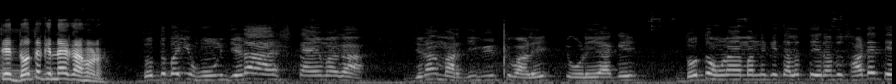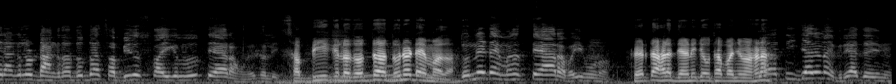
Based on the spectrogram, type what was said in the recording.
ਤੇ ਦੁੱਧ ਕਿੰਨਾ ਹੈਗਾ ਹੁਣ? ਦੁੱਧ ਬਾਈ ਹੁਣ ਜਿਹੜਾ ਇਸ ਟਾਈਮ ਹੈਗਾ ਜਿਹੜਾ ਮਰਜ਼ੀ ਵੀਰ ਚਵਾਲੇ ਚੋਲੇ ਆ ਕੇ ਦੁੱਧ ਹੋਣਾ ਮੰਨ ਕੇ ਚੱਲ 13 ਤੋਂ 13.5 ਕਿਲੋ ਡੰਗ ਦਾ ਦੁੱਧ ਆ 26 ਤੋਂ 27 ਕਿਲੋ ਦੁੱਧ ਤਿਆਰ ਆ ਹੁਣੇ ਥੱਲੇ 26 ਕਿਲੋ ਦੁੱਧ ਆ ਦੋਨੇ ਟਾਈਮਾਂ ਦਾ? ਦੋਨੇ ਟਾਈਮਾਂ ਦਾ ਤਿਆਰ ਆ ਬਾਈ ਹੁਣ। ਫਿਰ ਤਾਂ ਹਲੇ ਦੇਣੀ ਚੌਥਾ ਪੰਜਵਾਂ ਹਨਾ? ਆਹ ਤੀਜਾ ਦੇਣਾ ਵੀਰੇ ਅੱਜ ਇਹਨੂੰ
